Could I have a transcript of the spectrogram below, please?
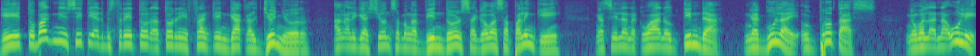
Gitubag ni City Administrator Attorney Franklin Gacal Jr. ang aligasyon sa mga vendor sa gawa sa palengke nga sila nakuha og tinda nga gulay og prutas nga wala na uli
